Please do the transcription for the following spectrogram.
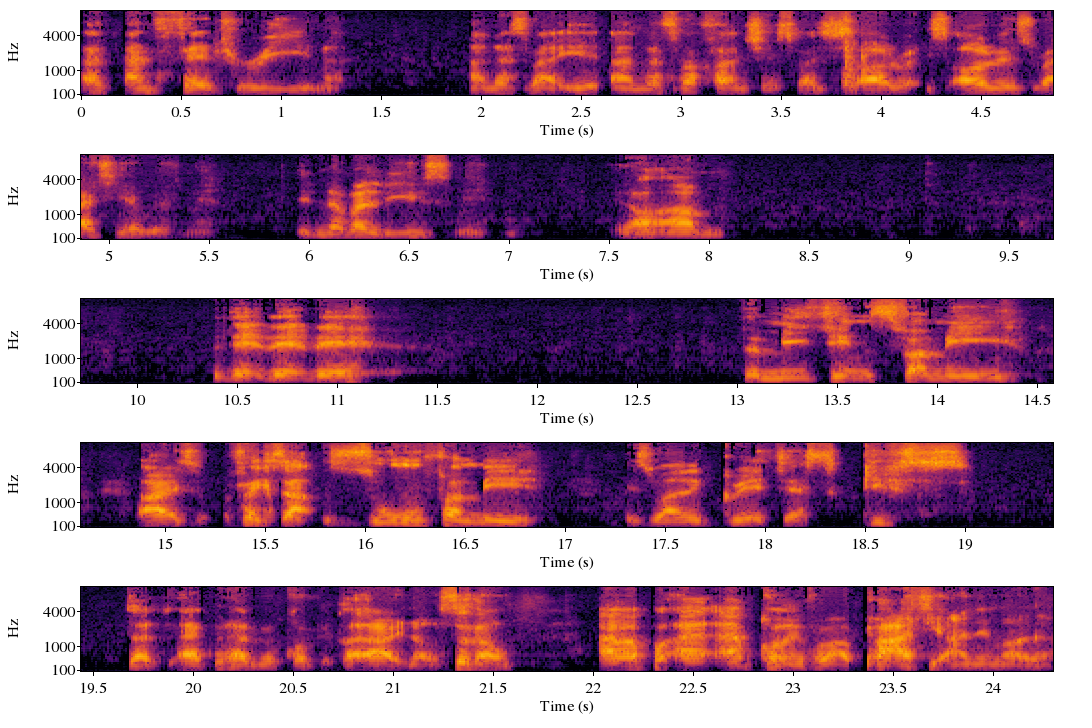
I, and felt real. And that's my and that's my because it's, all, it's always right here with me. It never leaves me. You know, um the the the, the meetings for me, all right, for example, Zoom for me is one of the greatest gifts that I could have in a country. All right, now, so now, I'm, a, I'm coming from a party animal.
